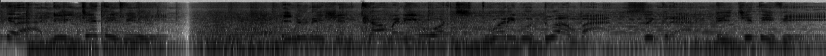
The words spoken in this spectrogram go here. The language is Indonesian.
Segera di JTV. Indonesian Comedy Awards 2024. Segera di JTV.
